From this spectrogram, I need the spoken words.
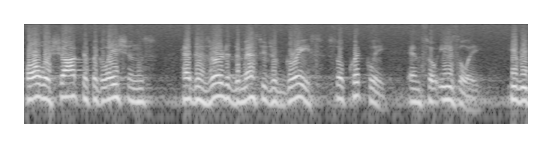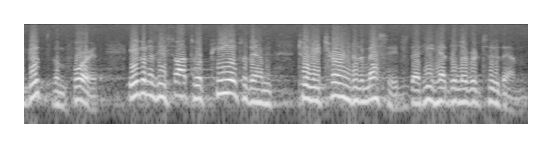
Paul was shocked that the Galatians had deserted the message of grace so quickly and so easily. He rebuked them for it, even as he sought to appeal to them to return to the message that he had delivered to them.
